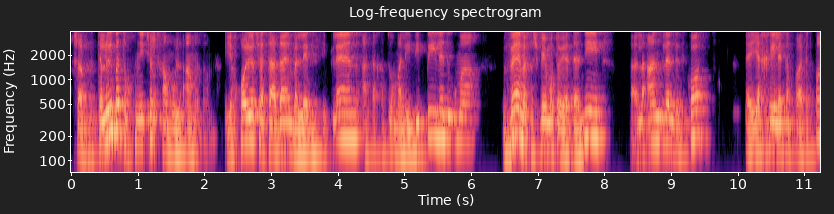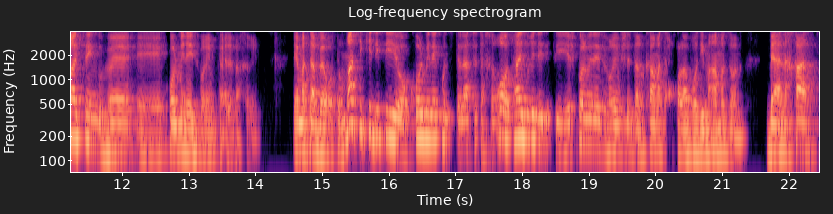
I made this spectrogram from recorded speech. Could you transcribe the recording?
עכשיו, זה תלוי בתוכנית שלך מול אמזון. יכול להיות שאתה עדיין ב-legacy plan, אתה חתום על EDP לדוגמה, ומחשבים אותו ידנית, על unblended cost, אה, יכיל את ה-private pricing וכל מיני דברים כאלה ואחרים. אם אתה באוטומטיק EDP או כל מיני קונסטלציות אחרות, הייבריד EDP, יש כל מיני דברים שדרכם אתה יכול לעבוד עם אמזון בהנחת,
